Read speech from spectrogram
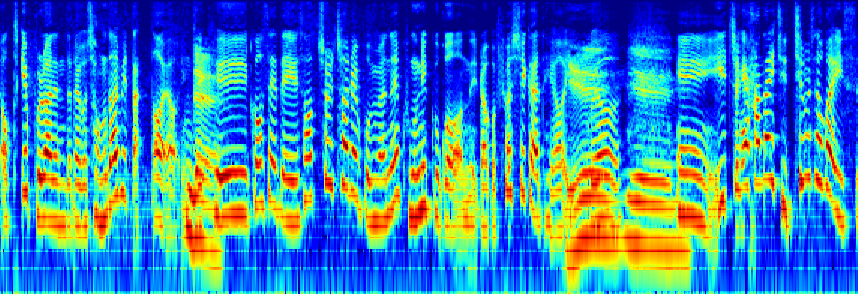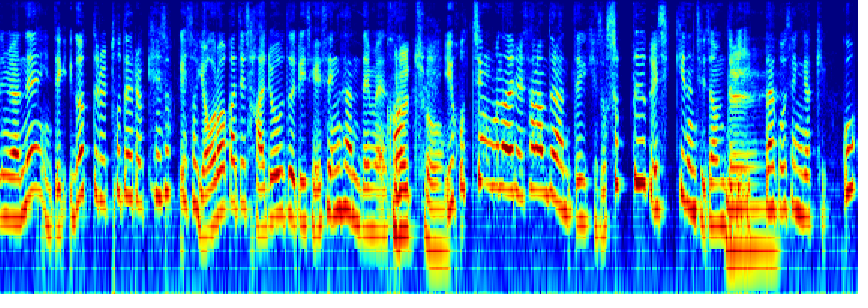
어떻게 불러야 된다라고 정답이 딱 떠요. 이제 네. 그것에 대해서 출처를 보면은 국립국어원이라고 표시가 되어 예, 있고요. 예, 예. 예, 일종의 하나의 지침서가 있으면은 이제 이것들을 토대로 계속해서 여러 가지 자료들이 재생산되면서 그렇죠. 이 호칭 문화를 사람들한테 계속 습득을 시키는 지점들이 네. 있다고 생각했고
